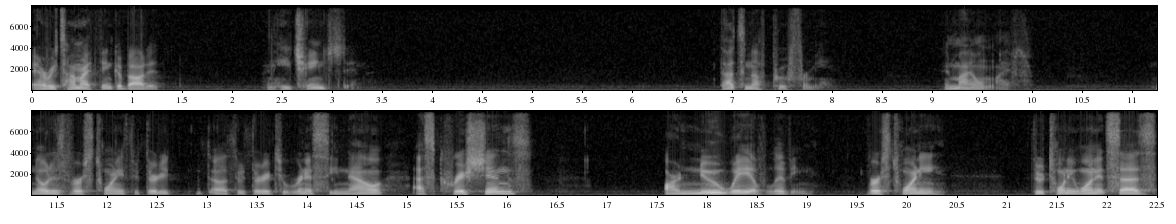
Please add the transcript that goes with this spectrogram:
every time I think about it, and He changed it. That's enough proof for me in my own life. Notice verse 20 through 30 uh, through 32. We're going to see now as Christians our new way of living. Verse 20 through 21 it says,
